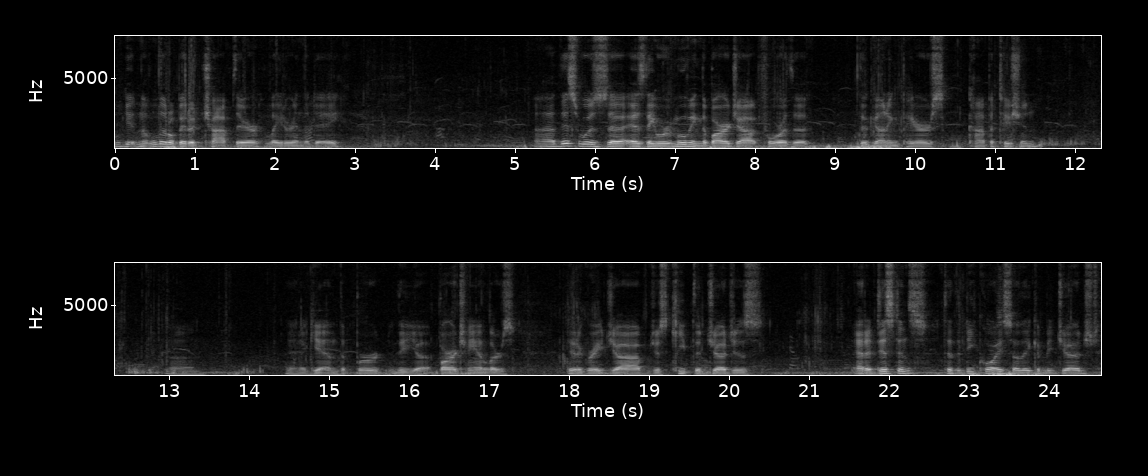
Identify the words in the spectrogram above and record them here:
We're getting a little bit of chop there later in the day. Uh, this was uh, as they were moving the barge out for the the gunning pairs competition. Um, and again, the bird, the uh, barge handlers did a great job. Just keep the judges at a distance to the decoy so they can be judged.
